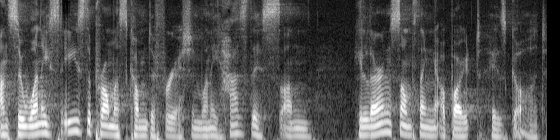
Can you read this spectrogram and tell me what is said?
And so when he sees the promise come to fruition, when he has this son, he learns something about his God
